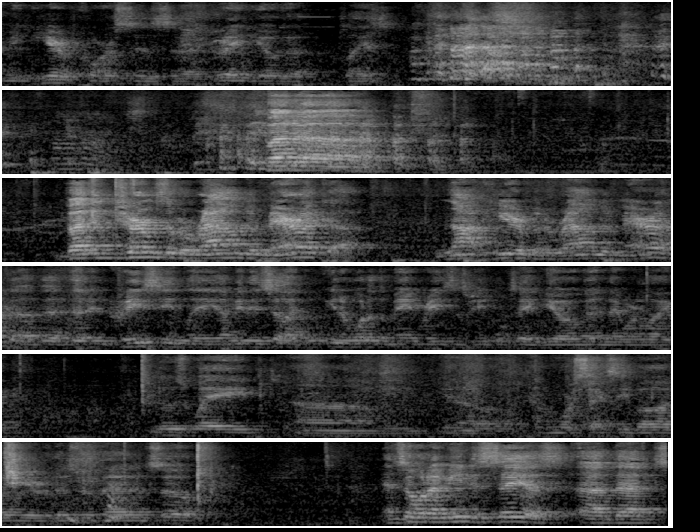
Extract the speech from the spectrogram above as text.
I mean, here, of course, is a great yoga place. But, uh, but in terms of around America, not here, but around America, that, that increasingly, I mean, they said like, you know, what are the main reasons people take yoga? And they were like, lose weight, um, you know, have a more sexy body or this or that. And so, and so what I mean to say is uh, that,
